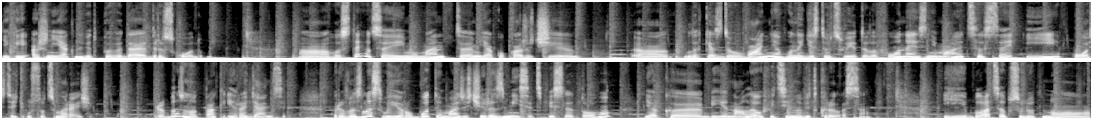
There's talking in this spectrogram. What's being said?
який аж ніяк не відповідає дрес-коду. А гостей у цей момент, е, м'яко кажучи, е, легке здивування. Вони дістають свої телефони, знімають це все і постять у соцмережі. Приблизно так і радянці привезли свої роботи майже через місяць після того, як е, бієнале офіційно відкрилася. І була це абсолютно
